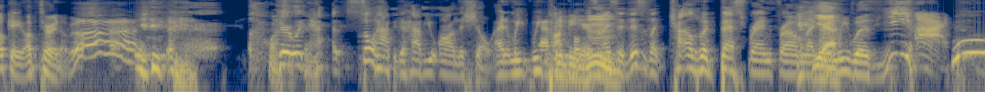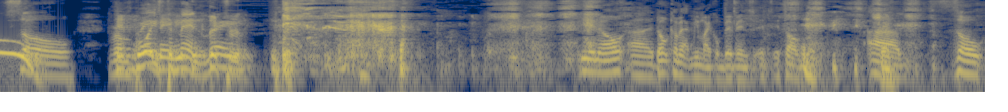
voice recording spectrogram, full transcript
okay, I'm turning up. Ah! Derwin, ha- so happy to have you on the show. And we, we Happy to talked be about here. this, and I said, this is like childhood best friend from like Yeah. when we was yeehaw. Woo! So, from Fifth grade, boys to men, fifth literally. you know, uh, don't come at me, Michael Bivins. It, it's all good. Um, so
